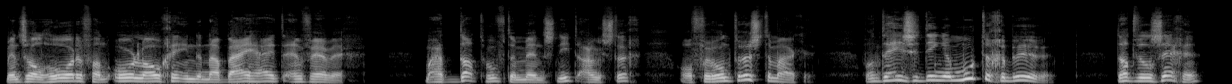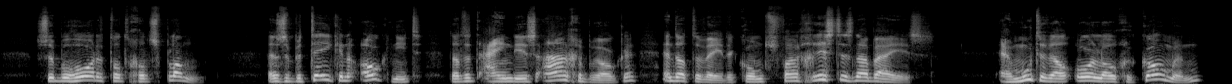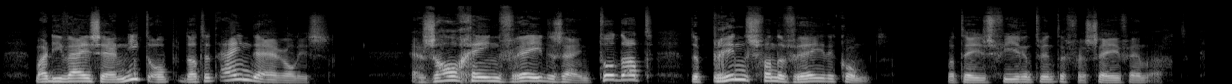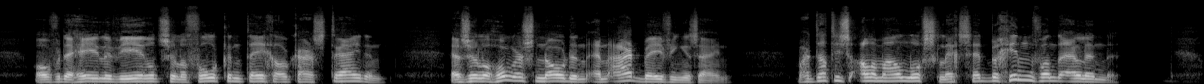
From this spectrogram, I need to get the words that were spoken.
Men zal horen van oorlogen in de nabijheid en ver weg. Maar dat hoeft een mens niet angstig of verontrust te maken, want deze dingen moeten gebeuren. Dat wil zeggen, ze behoren tot Gods plan. En ze betekenen ook niet dat het einde is aangebroken en dat de wederkomst van Christus nabij is. Er moeten wel oorlogen komen, maar die wijzen er niet op dat het einde er al is. Er zal geen vrede zijn totdat de prins van de vrede komt. Matthäus 24, vers 7 en 8. Over de hele wereld zullen volken tegen elkaar strijden. Er zullen hongersnoden en aardbevingen zijn. Maar dat is allemaal nog slechts het begin van de ellende.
